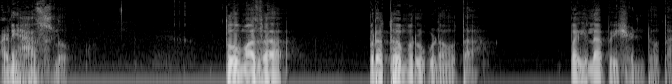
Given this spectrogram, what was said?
आणि हसलो. तो माझा प्रथम रुग्ण होता पहिला पेशंट होता.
